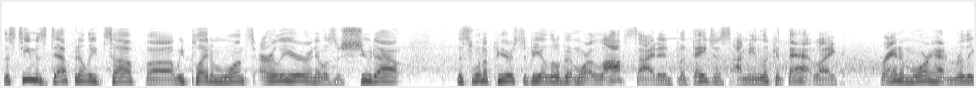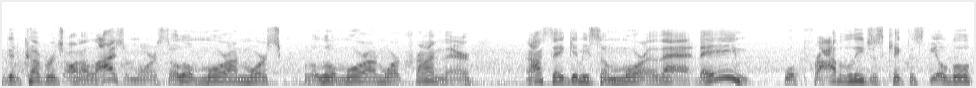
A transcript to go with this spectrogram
This team is definitely tough. Uh, we played them once earlier, and it was a shootout. This one appears to be a little bit more lopsided, but they just, I mean, look at that. Like, Brandon Moore had really good coverage on Elijah Moore, so a little more on more, a little more on more crime there. And I say, give me some more of that. They will probably just kick this field goal,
